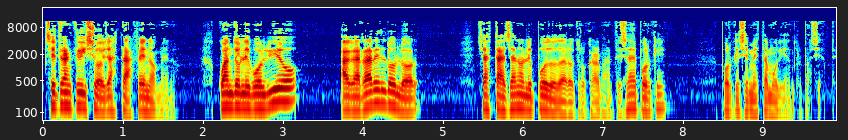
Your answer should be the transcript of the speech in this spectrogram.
Se tranquilizó, ya está, fenómeno. Cuando le volvió a agarrar el dolor, ya está, ya no le puedo dar otro calmante. ¿Sabe por qué? Porque se me está muriendo el paciente.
